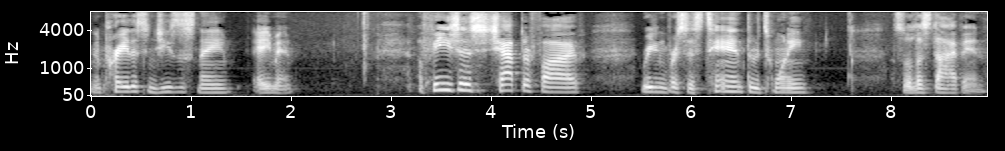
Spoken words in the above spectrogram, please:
and pray this in Jesus' name. Amen. Ephesians chapter 5, reading verses 10 through 20. So let's dive in.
